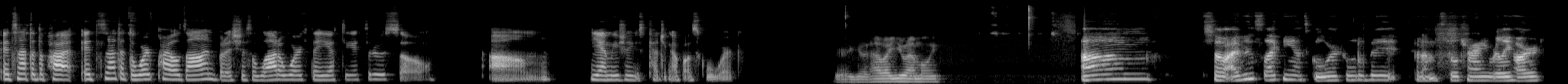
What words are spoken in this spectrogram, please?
it's not that the pi- it's not that the work piles on, but it's just a lot of work that you have to get through. So, um, yeah, I'm usually just catching up on schoolwork. Very good. How about you, Emily? Um, so I've been slacking on schoolwork a little bit, but I'm still trying really hard.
